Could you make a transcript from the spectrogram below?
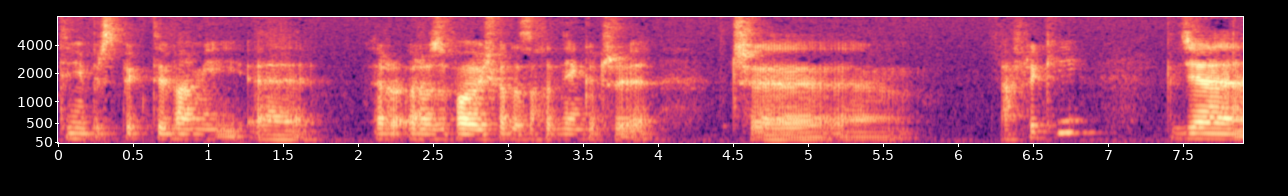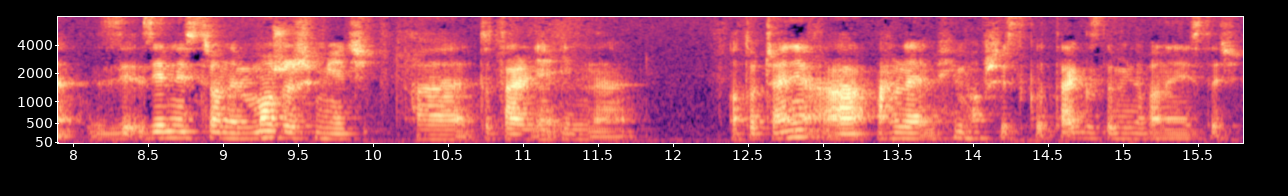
tymi perspektywami e, ro- rozwoju świata zachodniego czy, czy e, Afryki, gdzie z, jednej strony możesz mieć e, totalnie inne otoczenie, a, ale mimo wszystko tak zdominowany jesteś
